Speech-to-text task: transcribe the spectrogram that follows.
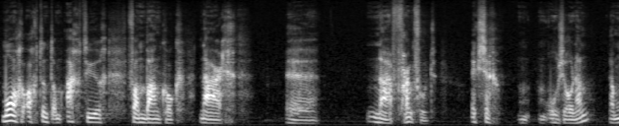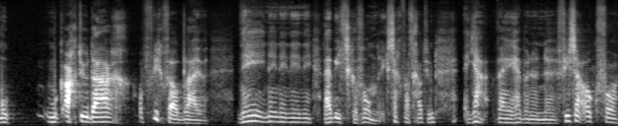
morgenochtend om 8 uur van Bangkok naar, uh, naar Frankfurt. Ik zeg, hoezo dan? Dan moet, ik acht uur daar op het vliegveld blijven. Nee, nee, nee, nee, nee. We hebben iets gevonden. Ik zeg, wat gaat u doen? Ja, wij hebben een uh, visa ook voor,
